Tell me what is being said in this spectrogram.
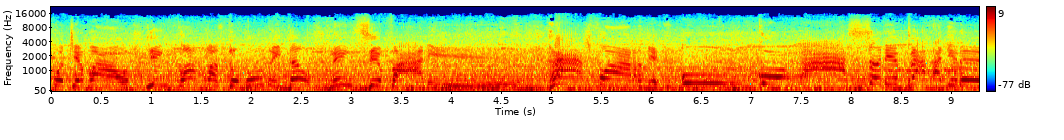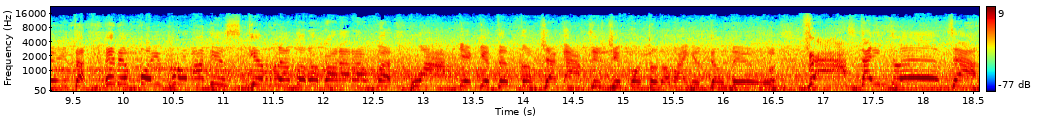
futebol. E em Copas do Mundo, então, nem se vale. Rashford, um golaço de perna direita. Ele foi pro lado esquerdo do goleirão. O Arne que tentou chegar, se esticou tudo, mas não deu. Festa inglesa,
